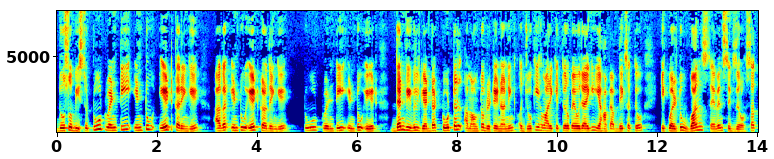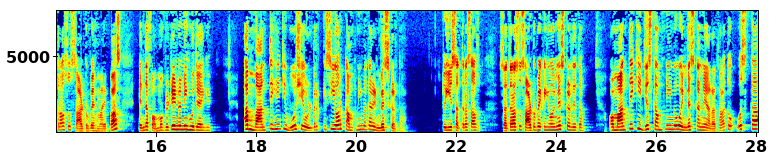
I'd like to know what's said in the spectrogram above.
220 तो 220 ट्वेंटी इंटू एट करेंगे। अगर इंटू एट कर देंगे 220 twenty into eight then we will get the total amount of retain earning और जो कि हमारी कितने रुपए हो जाएगी? यहाँ पे आप देख सकते हो equal to one seven six zero सत्रह सौ साठ रुपये हमारे पास in the form of retain earning हो जाएँगे। अब मानते हैं कि वो शेयर होल्डर किसी और कंपनी में अगर इन्वेस्ट करता तो ये सत्रह सौ सत्रह सौ साठ रुपये कहीं और इन्वेस्ट कर देता। और मानते कि जिस कंपनी में वो इन्वेस्ट करने आ रहा था तो उसका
